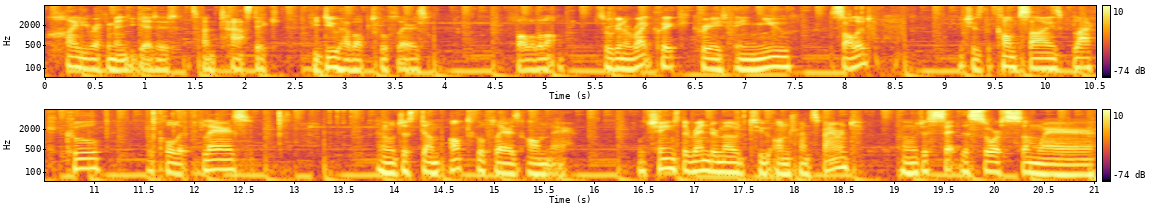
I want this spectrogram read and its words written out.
highly recommend you get it. It's fantastic. If you do have optical flares, follow along. So we're going to right click, create a new solid, which is the comp size black cool. We'll call it flares and we'll just dump optical flares on there. We'll change the render mode to on transparent and we'll just set the source somewhere,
